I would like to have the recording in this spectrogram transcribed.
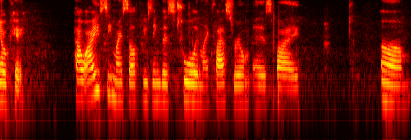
Okay. How I see myself using this tool in my classroom is by um,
